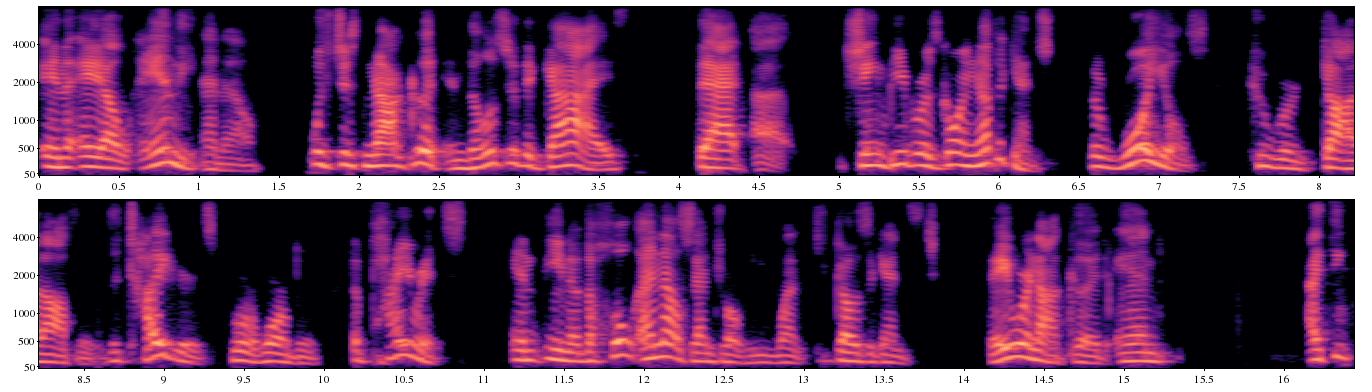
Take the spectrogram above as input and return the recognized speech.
in the AL and the NL was just not good. And those are the guys that uh, Shane Bieber was going up against the Royals, who were god awful, the Tigers, who were horrible, the Pirates, and you know the whole NL Central he went goes against. They were not good, and I think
